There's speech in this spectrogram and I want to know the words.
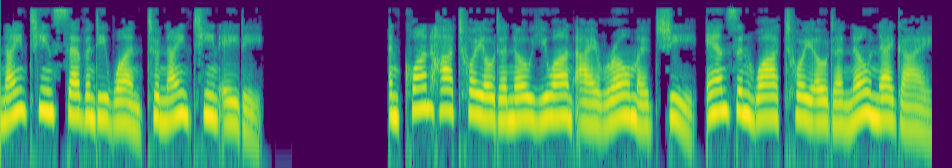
1971-1980 and Ha Toyota no Yuan I Roma G, Anzan wa Toyota no Negai,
